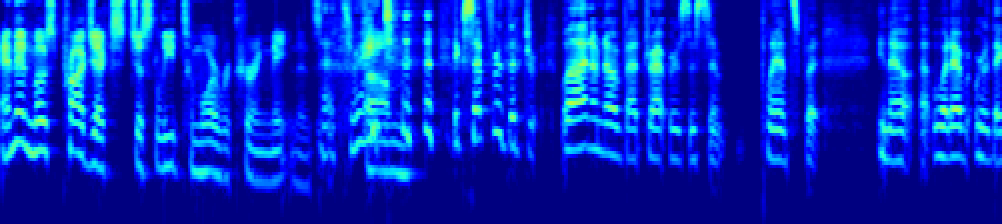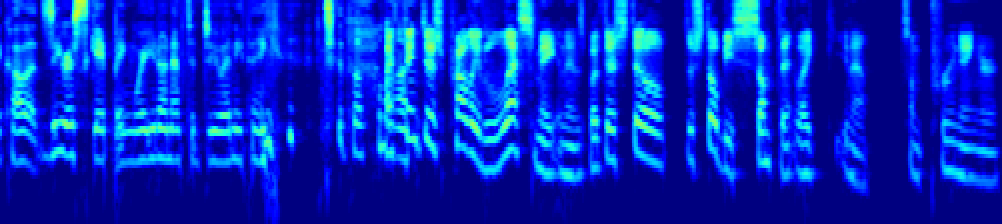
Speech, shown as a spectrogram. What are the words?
and then most projects just lead to more recurring maintenance. That's right. Um, Except for the, well, I don't know about drought resistant plants, but you know, uh, whatever they call it, xeriscaping, where you don't have to do anything to the lawn. I think there's probably less maintenance, but there's still there still be something like you know some pruning or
